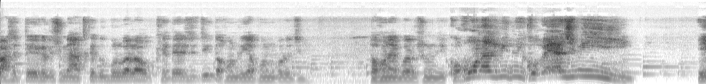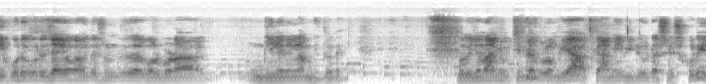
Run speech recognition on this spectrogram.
পাশের থেকে খালি শুনে আজকে দুপুরবেলাও খেতে এসেছি, তখন রিয়া ফোন করেছিল। তখন একবার শুনেছি কখন আসবি তুই? কবে আসবি? এই করে করে যাই হোক, আমি তো শুনতে তার গল্পটা গিলে নিলাম ভিতরে। তো ওই জন্য আমি চিন্তা করলাম, রিয়া, আজকে আমি ভিডিওটা শেষ করি।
